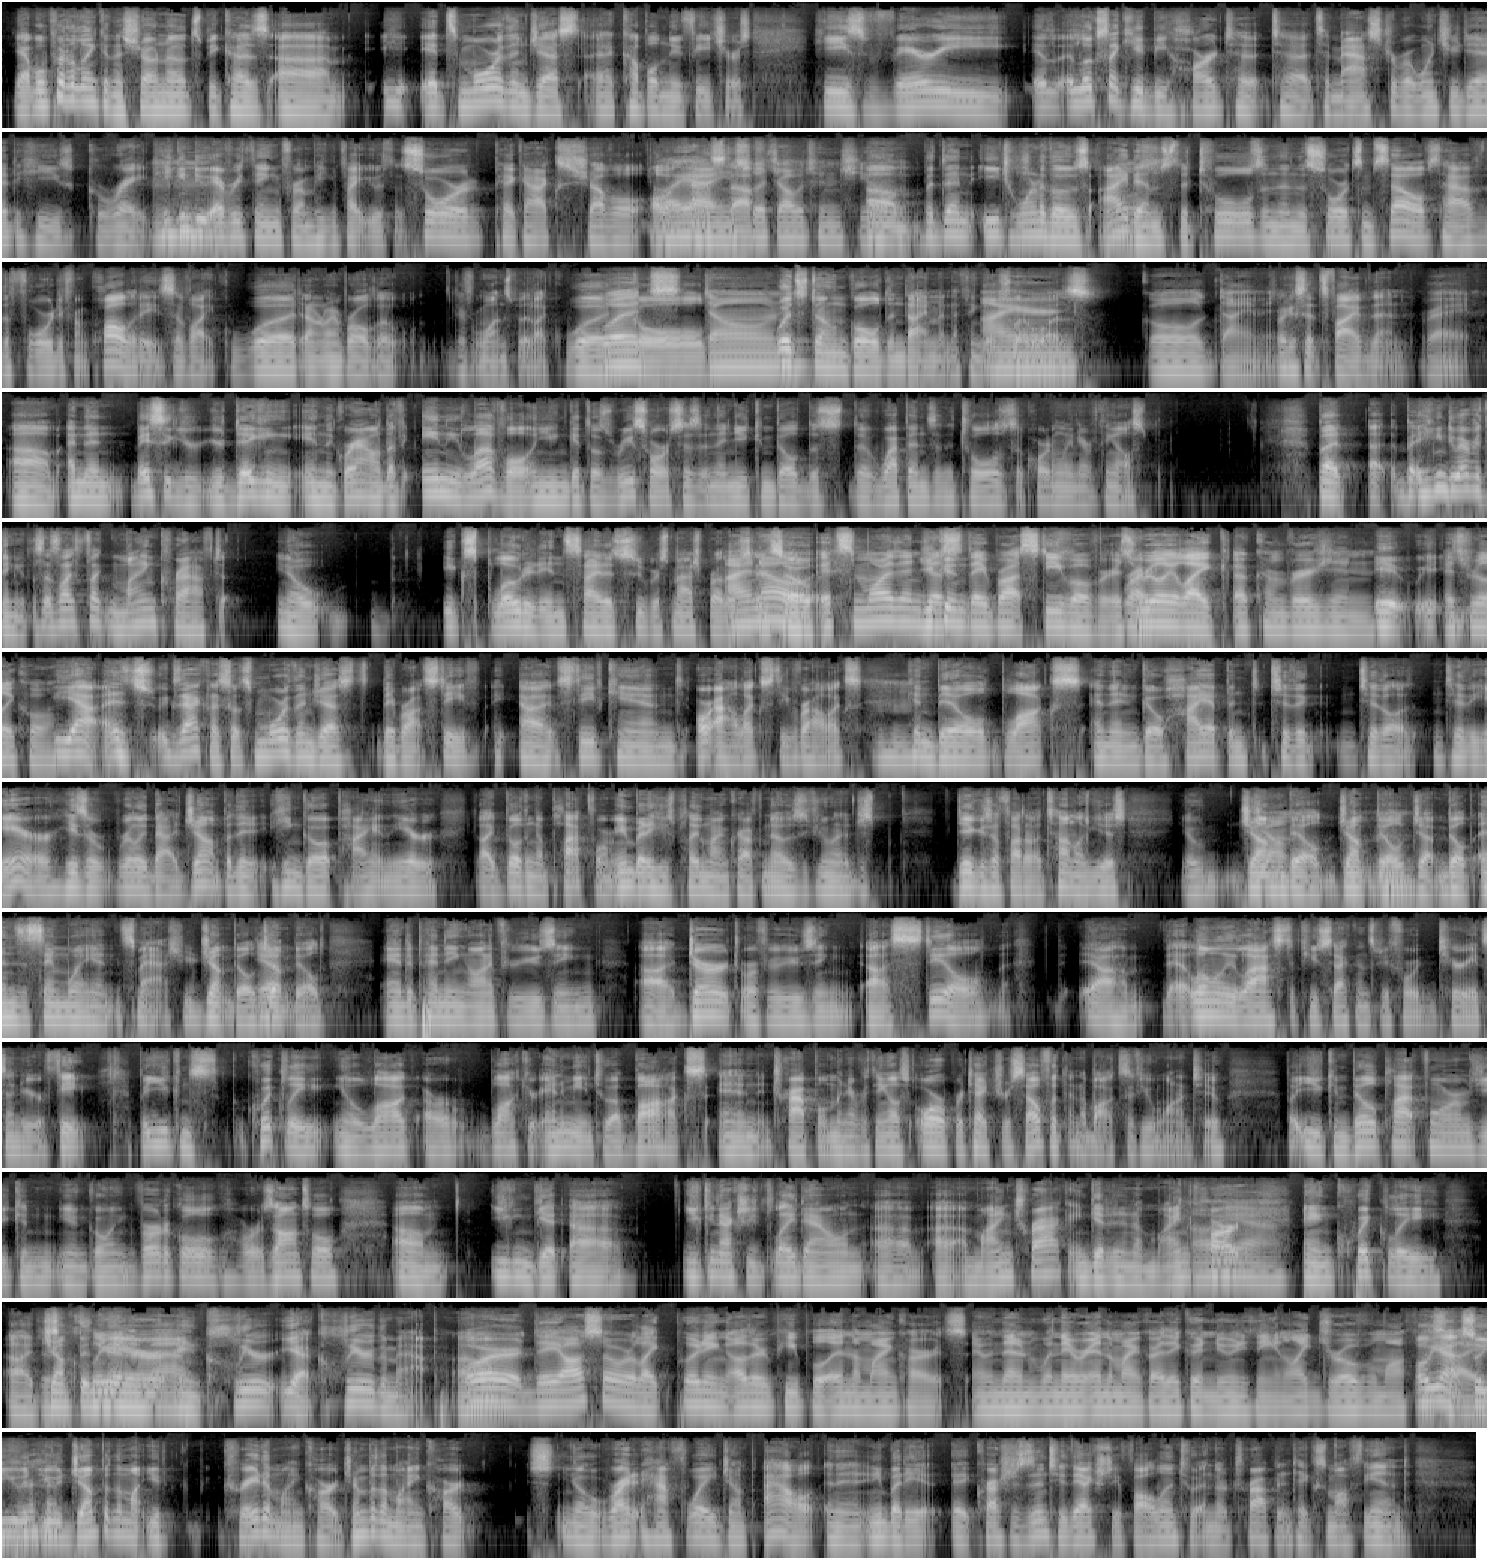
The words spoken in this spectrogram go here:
Yeah, we'll put a link in the show notes because um, it's more than just a couple new features. He's very. It, it looks like he'd be hard to, to to master, but once you did, he's great. He can do everything from he can fight you with a sword, pickaxe, shovel, all oh that yeah, kind of stuff. switch all between shield. Um, but then each one of those items, the tools and then the swords themselves, have the four different qualities of like wood. I don't remember all the different ones, but like wood, Wood, gold, stone, wood, stone, gold, and diamond. I think that's what it was. gold, diamond. Like I said, it's five then. Right. Um, and then basically you're, you're digging in the ground of any level and you can get those resources and then you can build this, the weapons and the tools accordingly and everything else. But uh, but he can do everything. It's, it's like it's like Minecraft, you know, exploded inside of Super Smash Brothers. I know. so it's more than just can- they brought Steve over. It's Right. really like a conversion. it, it- it's really cool. yeah, it's exactly. So it's more than just they brought Steve. Uh, Steve can or Alex, Steve or Alex Mm-hmm. can build blocks and then go high up into the into the into the air. He's a really bad jump, but then he can go up high in the air, like building a platform. Anybody who's played Minecraft knows if you want to just dig yourself out of a tunnel, you just you know jump, Jump. build, jump, build, jump, build, and it's the same way in Smash. You jump, build, Yep. jump, build, and depending on if you're using uh, dirt or if you're using uh, steel, um, it'll only last a few seconds before it deteriorates under your feet. But you can quickly, you know, log or block your enemy into a box and trap them and everything else, or protect yourself within a box if you wanted to. But you can build platforms. You can, you know, going vertical, horizontal. Um, you can get. Uh, you can actually lay down uh, a a mine track and get it in a mine cart Oh, yeah. and quickly uh, jump in clear the there and clear, yeah, clear the map. Um, Or they also were like putting other people in the minecarts, and then when they were in the minecart, they couldn't do anything, and like drove them off. Oh the yeah, so you would you would jump in the mi- you'd create a mine cart, jump in the mine cart, you know, right at halfway, jump out, and then anybody it, it crashes into, they actually fall into it and they're trapped and it takes them off the end.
